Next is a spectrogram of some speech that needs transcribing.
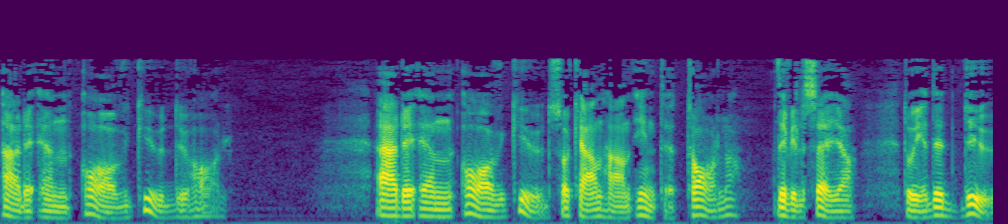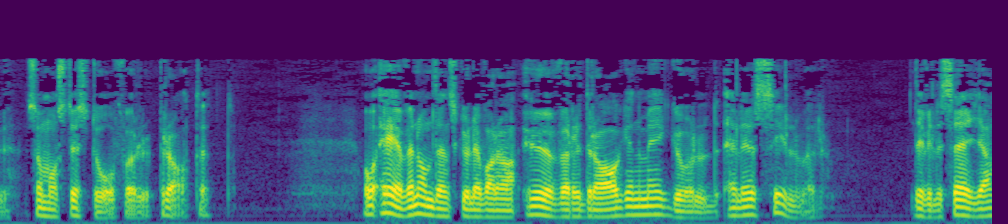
är det en avgud du har? Är det en avgud så kan han inte tala, det vill säga, då är det du som måste stå för pratet. Och även om den skulle vara överdragen med guld eller silver, det vill säga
